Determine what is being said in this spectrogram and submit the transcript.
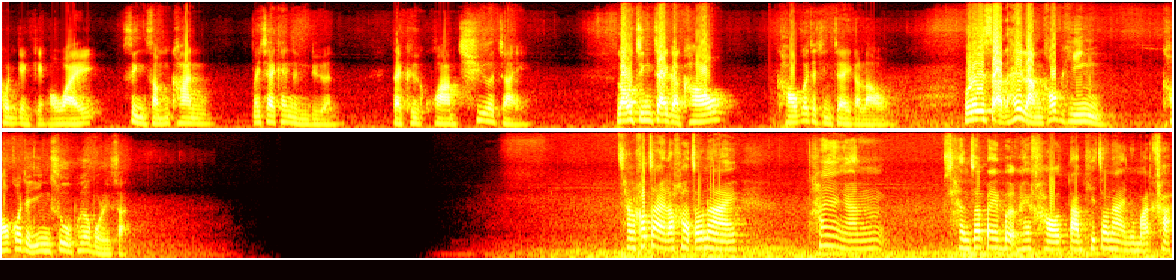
คนเก่งๆเอาไว้ สิ่งสำคัญไม่ใช่แค่เงินเดือน แต่คือความเชื่อใจ เราจริงใจกับเขาเขาก็จะจริงใจกับเรา บริษัทให้หลังเขาพิงเขาก็จะยิ่งสู้เพื่อบริษัท ฉันเข้าใจแล้วค่ะเจ้านาย ถ้าอย่างนั้นฉันจะไปเบิกให้เขาตามที่เจ้านายอนุมัติค่ะ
